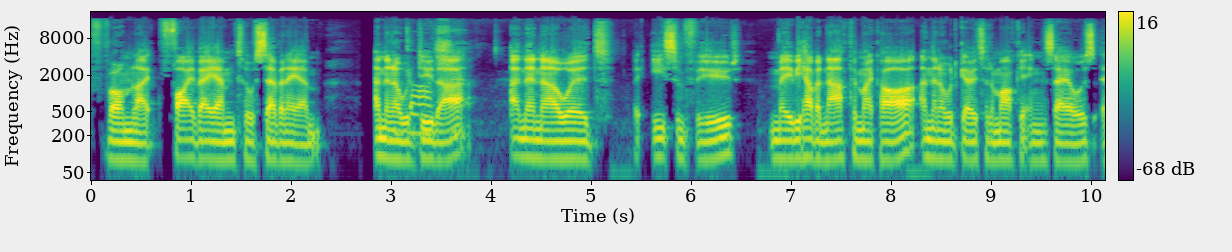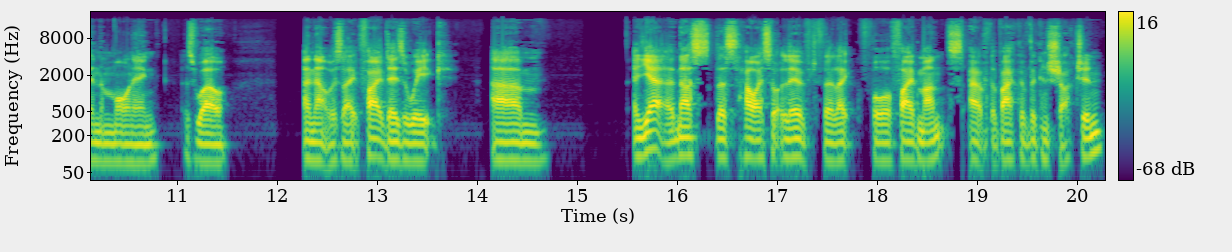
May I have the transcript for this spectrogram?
from like 5 a.m till 7 a.m and then i would Gosh. do that and then i would eat some food maybe have a nap in my car and then i would go to the marketing sales in the morning as well and that was like five days a week. Um, and yeah, and that's that's how I sort of lived for like four or five months out of the back of the construction.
